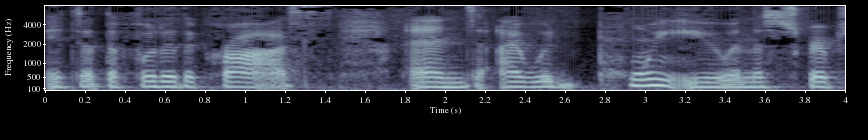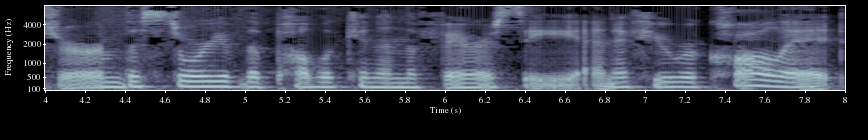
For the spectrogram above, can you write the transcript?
it's at the foot of the cross. And I would point you in the scripture, the story of the publican and the Pharisee. And if you recall it,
